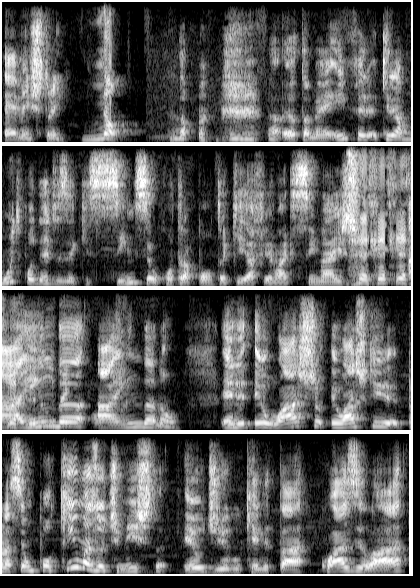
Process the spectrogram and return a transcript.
é mainstream? Não. Não. Não eu também infer... queria muito poder dizer que sim, seu contraponto aqui afirmar que sim, mas ainda, ainda não. Ele, eu acho, eu acho que para ser um pouquinho mais otimista, eu digo que ele tá quase lá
